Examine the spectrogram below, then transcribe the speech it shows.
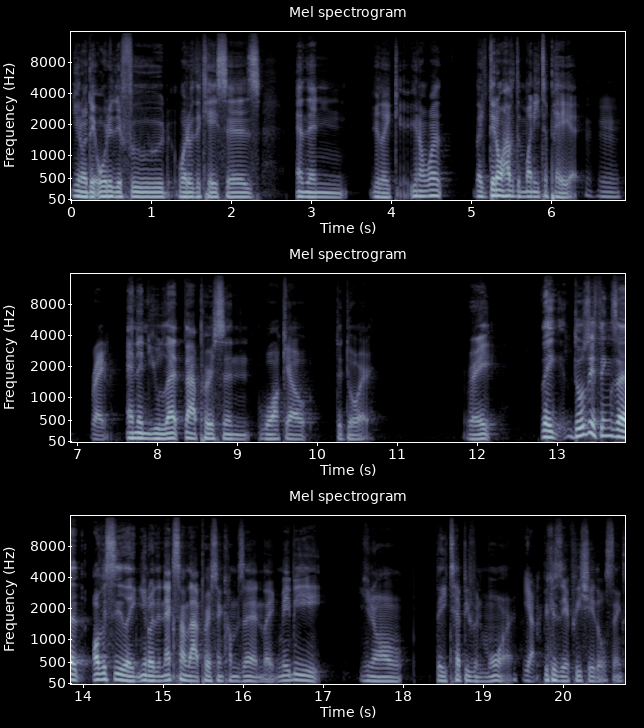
you know, they order their food, whatever the case is, and then you're like, you know what, like they don't have the money to pay it hmm Right. and then you let that person walk out the door right like those are things that obviously like you know the next time that person comes in like maybe you know they tip even more Yeah. because they appreciate those things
